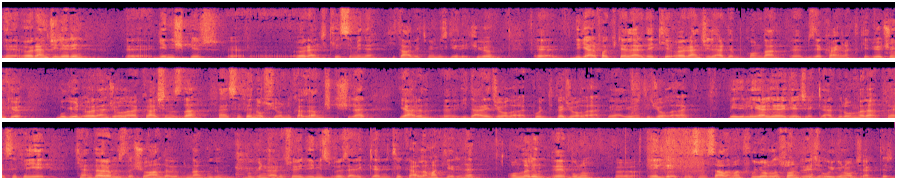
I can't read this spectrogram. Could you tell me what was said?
e, öğrencilerin e, geniş bir e, öğrenci kesimine hitap etmemiz gerekiyor. E, diğer fakültelerdeki öğrenciler de bu konudan e, bize kaynaklık geliyor. Çünkü bugün öğrenci olarak karşınızda felsefe nosyonunu kazanmış kişiler yarın e, idareci olarak, politikacı olarak veya yönetici olarak belirli yerlere geleceklerdir. Onlara felsefeyi kendi aramızda şu anda ve bunlar bugün bugünlerde söylediğimiz özelliklerini tekrarlamak yerine onların e, bunu elde etmesini sağlamak bu yolla son derece uygun olacaktır.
